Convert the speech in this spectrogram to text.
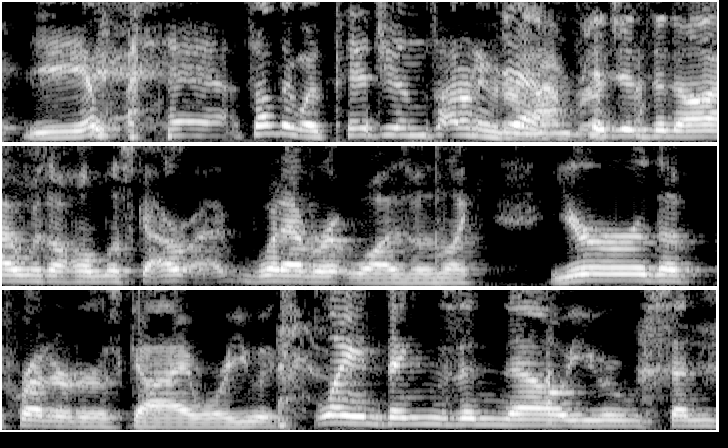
bye. Yep. Something with pigeons. I don't even Yeah, remember. pigeons and I was a homeless guy, or whatever it was. And like, you're the Predators guy, where you explain things, and now you send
